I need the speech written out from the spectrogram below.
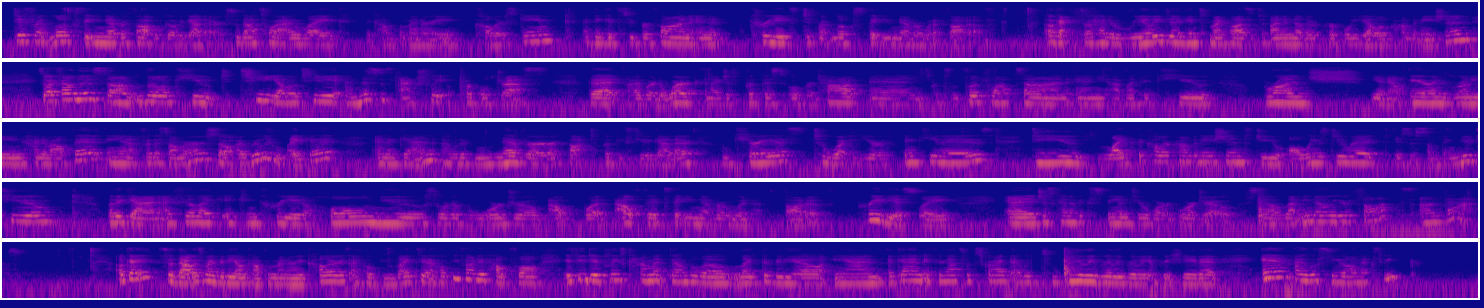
different looks that you never thought would go together. So that's why I like the complementary color scheme. I think it's super fun and it creates different looks that you never would have thought of. Okay, so I had to really dig into my closet to find another purple yellow combination. So I found this um, little cute tee, yellow tee, and this is actually a purple dress that I wear to work and I just put this over top and put some flip-flops on and you have like a cute brunch, you know, errand running kind of outfit and for the summer. So I really like it. And again, I would have never thought to put these two together. I'm curious to what your thinking is. Do you like the color combinations? Do you always do it? Is this something new to you? But again, I feel like it can create a whole new sort of wardrobe outfit outfits that you never would have thought of previously. And it just kind of expands your wardrobe. So let me know your thoughts on that. Okay, so that was my video on complementary colors. I hope you liked it. I hope you found it helpful. If you did, please comment down below, like the video. And again, if you're not subscribed, I would really, really, really appreciate it. And I will see you all next week.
